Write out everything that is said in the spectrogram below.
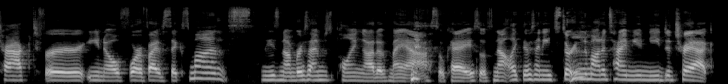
tracked for you know four or five six months. These numbers i'm just pulling out of my ass okay? So it's not like there's any certain amount of time you need to track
